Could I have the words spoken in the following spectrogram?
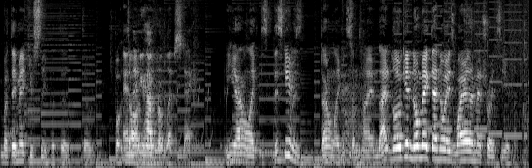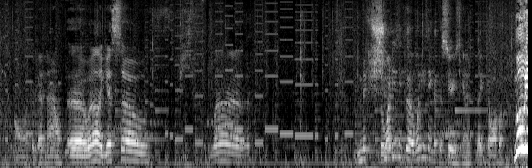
but they make you sleep with the the. And then you have her lady. lipstick. Yeah, I don't like this. This game is. I don't like it Mm. sometimes. I, Logan, don't make that noise. Why are there Metroids here? Oh, they're dead now. Uh, well, I guess so. Uh, So when do you think the when do you think that the series is gonna like go up? Logan, no! When do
